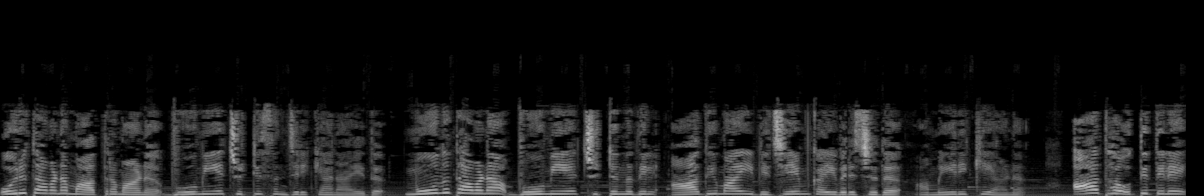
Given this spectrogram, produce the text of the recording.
ഒരു തവണ മാത്രമാണ് ഭൂമിയെ ചുറ്റി സഞ്ചരിക്കാനായത്. മൂന്ന് തവണ ഭൂമിയെ ചുറ്റുന്നതിൽ ആദ്യമായി വിജയം കൈവരിച്ചത് അമേരിക്കയാണ്. ആ ദൌത്യത്തിലെ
